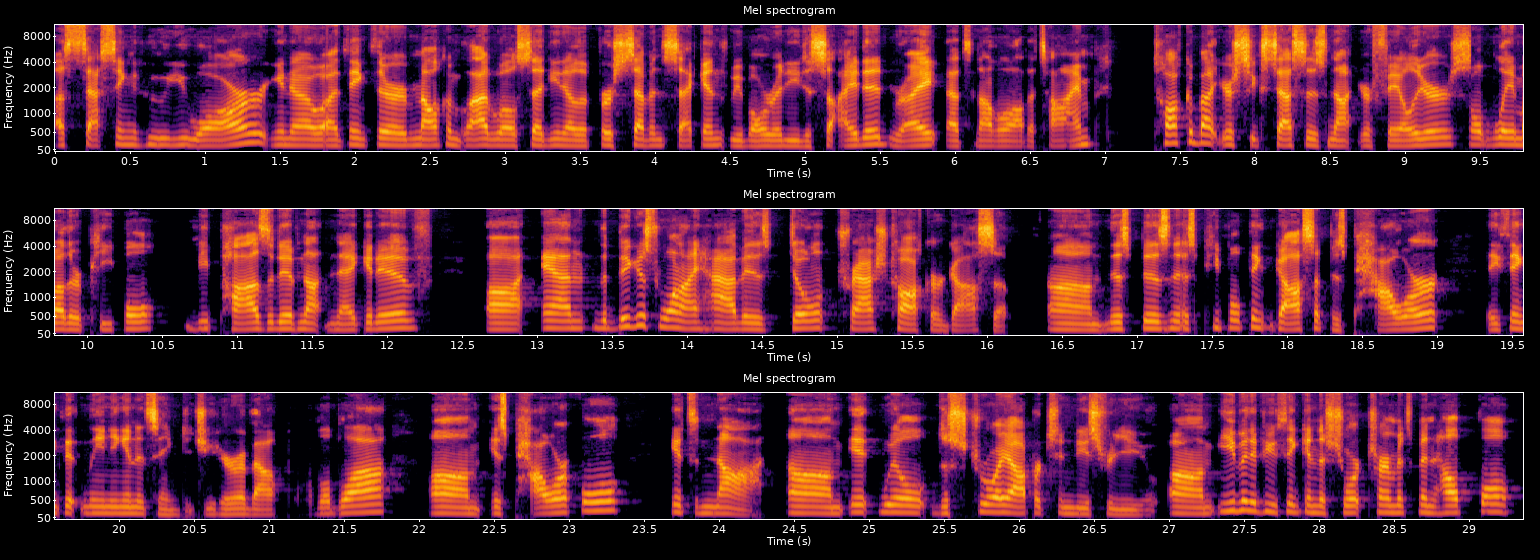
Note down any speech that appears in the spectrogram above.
assessing who you are you know i think there malcolm gladwell said you know the first seven seconds we've already decided right? That's not a lot of time. Talk about your successes not your failures. Don't blame other people. Be positive not negative. Uh, and the biggest one i have is don't trash talk or gossip. Um, this business people think gossip is power. They think that leaning in and saying did you hear about blah blah blah? Um, is powerful it's not. Um, it will destroy opportunities for you. Um, even if you think in the short term it's been helpful,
